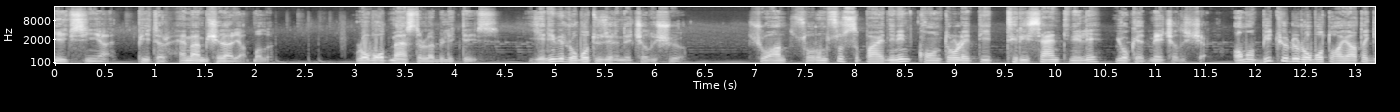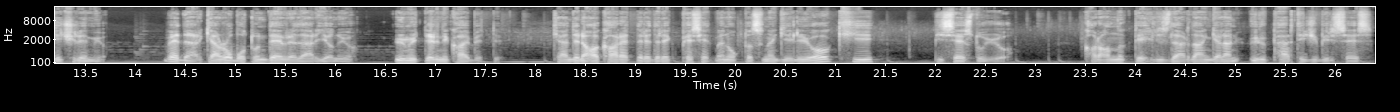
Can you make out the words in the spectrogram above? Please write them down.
ilk sinyal. Peter hemen bir şeyler yapmalı. Robot Master'la birlikteyiz. Yeni bir robot üzerinde çalışıyor. Şu an sorumsuz Spidey'nin kontrol ettiği Tree Sentinel'i yok etmeye çalışacak. Ama bir türlü robotu hayata geçiremiyor. Ve derken robotun devreler yanıyor. Ümitlerini kaybetti. Kendine hakaretler ederek pes etme noktasına geliyor ki bir ses duyuyor. Karanlık dehlizlerden gelen ürpertici bir ses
